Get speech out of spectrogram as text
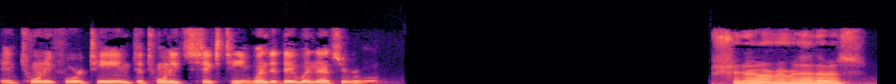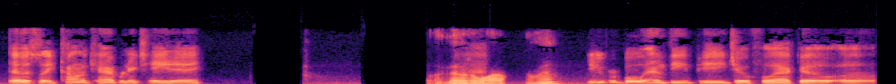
in 2014 to 2016. When did they win that Super Bowl? Shit, I don't remember that. That was That was like Colin Kaepernick's heyday. that was a while ago, man. Super Bowl MVP Joe Flacco.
